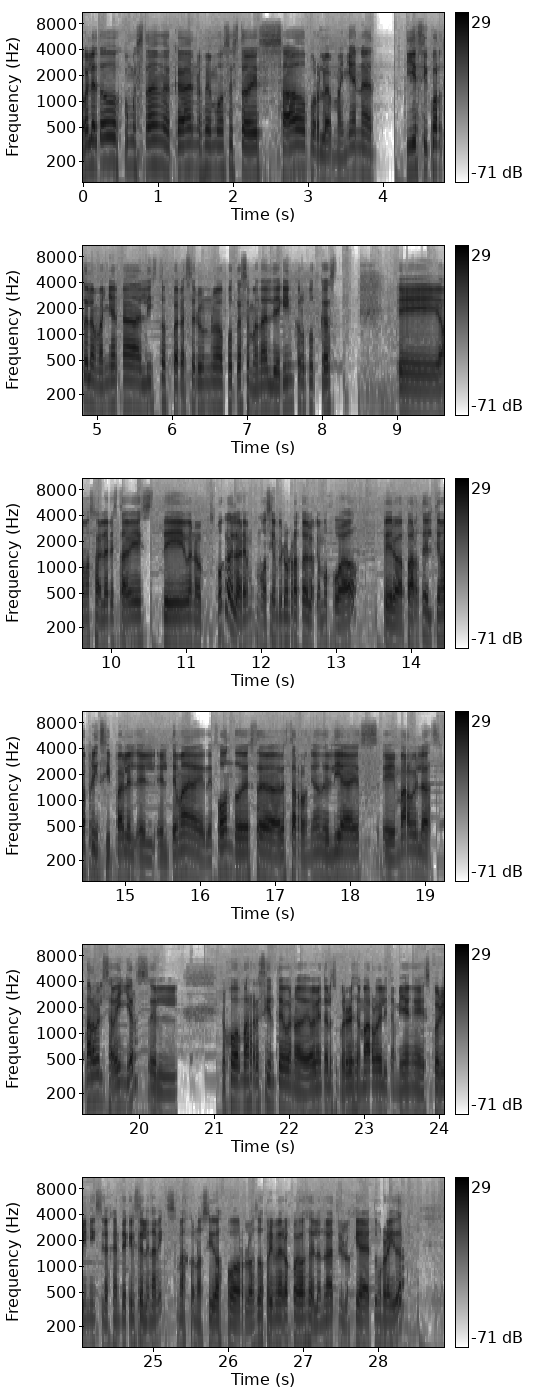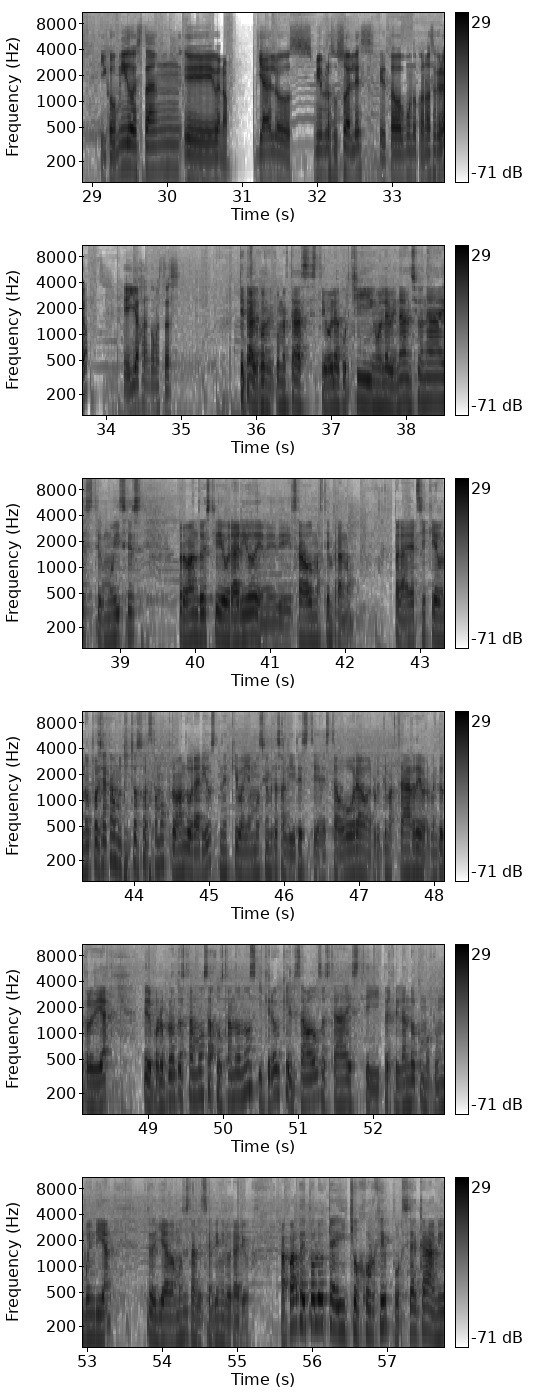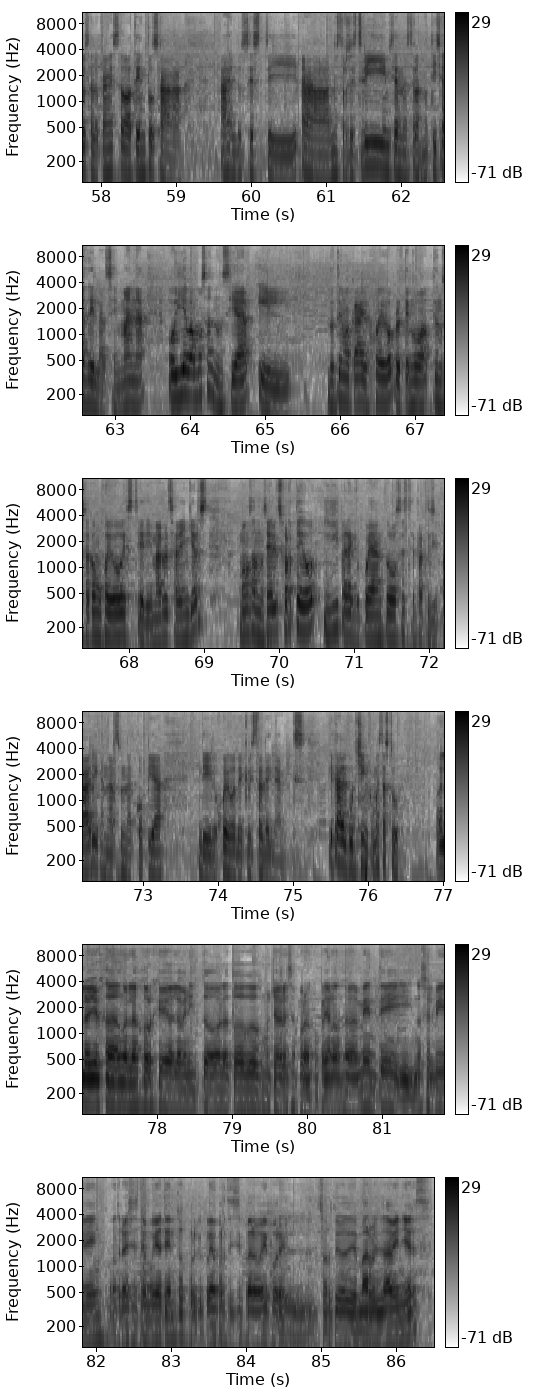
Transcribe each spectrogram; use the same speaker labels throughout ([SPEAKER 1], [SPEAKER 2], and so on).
[SPEAKER 1] Hola a todos, ¿cómo están? Acá nos vemos esta vez sábado por la mañana, 10 y cuarto de la mañana, listos para hacer un nuevo podcast semanal de Gamecore Podcast. Eh, vamos a hablar esta vez de, bueno, supongo que hablaremos como siempre un rato de lo que hemos jugado, pero aparte del tema principal, el, tema de, fondo de esta, de esta reunión del día es eh, Marvel, Marvel's Avengers, el, juego más reciente, bueno, de obviamente los superiores de Marvel y también eh, Square Enix y la gente de Crystal Dynamics, más conocidos por los dos primeros juegos de la nueva trilogía de Tomb Raider. Y conmigo están, eh, bueno, ya los miembros usuales que todo el mundo conoce, creo. Eh, Johan, ¿cómo estás?
[SPEAKER 2] ¿Qué tal, Jorge? ¿Cómo estás? Este, hola, Curchín, hola, Venancio, nada, este, como dices, probando este horario de, sábado más temprano para ver si queda o no. Por si acá, muchachos, estamos probando horarios. No es que vayamos siempre a salir este, a esta hora, o de repente más tarde, o de repente otro día. Pero por lo pronto estamos ajustándonos y creo que el sábado se está este, perfilando como que un buen día. Pero ya vamos a establecer bien el horario. Aparte de todo lo que ha dicho Jorge, por si acá, amigos, a lo que han estado atentos a, los, este, a nuestros streams y a nuestras noticias de la semana, hoy día vamos a anunciar el... No tengo acá el juego, pero tengo, tenemos acá un juego este, de Marvel's Avengers. Vamos a anunciar el sorteo y para que puedan todos este, participar y ganarse una copia del juego de Crystal Dynamics. ¿Qué tal, Gurchin? ¿Cómo estás tú?
[SPEAKER 3] Hola Johan, hola Jorge, hola Benito, hola a todos, muchas gracias por acompañarnos nuevamente y no se olviden, otra vez estén muy atentos porque pueden participar hoy por el sorteo de Marvel Avengers.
